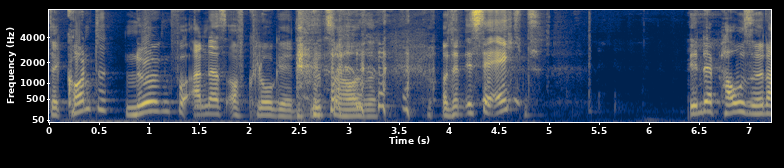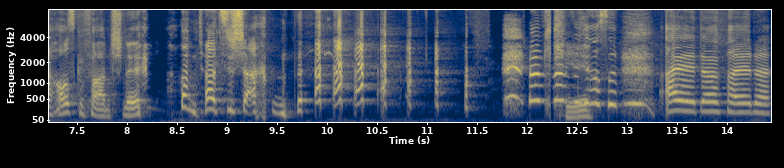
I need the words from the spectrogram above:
Der konnte nirgendwo anders auf Klo gehen, nur zu Hause. Und dann ist der echt in der Pause nach Haus gefahren, schnell, um da zu schachten. Okay. Ich auch so, alter Falter.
